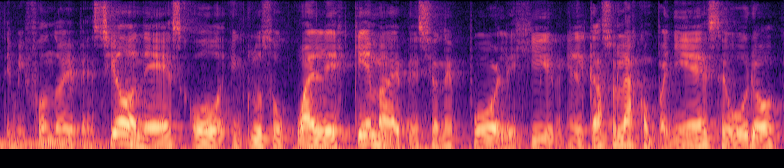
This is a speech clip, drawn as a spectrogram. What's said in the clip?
de mi fondo de pensiones o incluso cuál esquema de pensiones puedo elegir. En el caso de las compañías de seguro,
